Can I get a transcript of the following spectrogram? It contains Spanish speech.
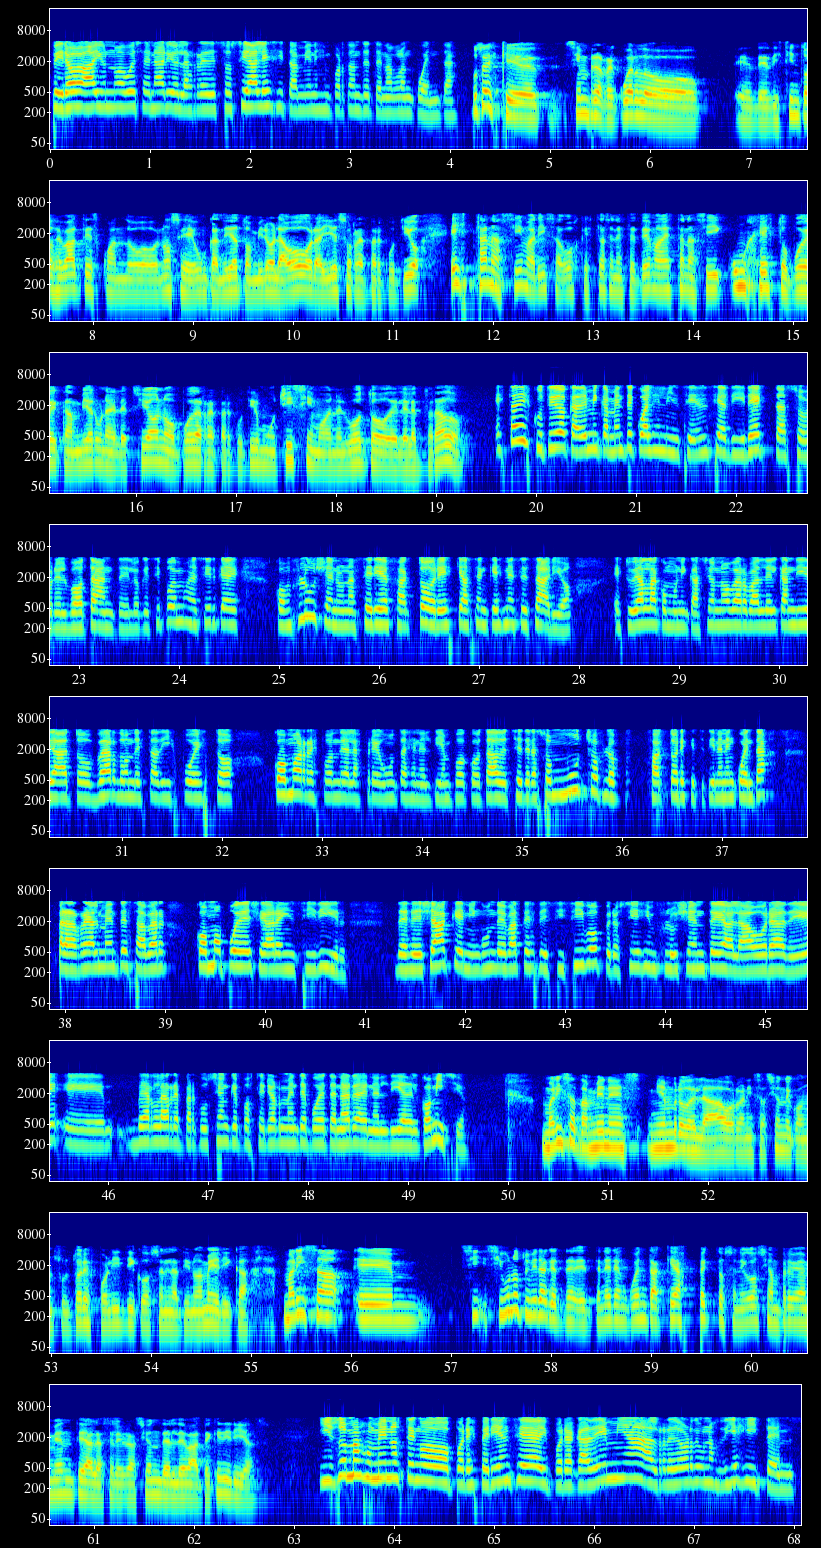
pero hay un nuevo escenario de las redes sociales y también es importante tenerlo en cuenta. Vos sabés que siempre recuerdo eh, de distintos debates cuando, no sé, un candidato miró la hora y eso repercutió. ¿Es tan así, Marisa, vos que estás en este tema, es tan así, un gesto puede cambiar una elección o puede repercutir muchísimo en el voto del electorado? Está discutido académicamente cuál es la incidencia directa sobre el votante. Lo que sí podemos decir que confluyen una serie de factores que hacen que es necesario estudiar la comunicación no verbal del candidato, ver dónde está dispuesto, cómo responde a las preguntas en el tiempo acotado, etcétera. Son muchos los factores que se tienen en cuenta para realmente saber cómo puede llegar a incidir desde ya que ningún debate es decisivo, pero sí es influyente a la hora de eh, ver la repercusión que posteriormente puede tener en el día del comicio. Marisa también es miembro de la Organización de Consultores Políticos en Latinoamérica. Marisa, eh, si, si, uno tuviera que tener en cuenta qué aspectos se negocian previamente a la celebración del debate, ¿qué dirías? Y yo más o menos tengo por experiencia y por academia alrededor de unos 10 ítems,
